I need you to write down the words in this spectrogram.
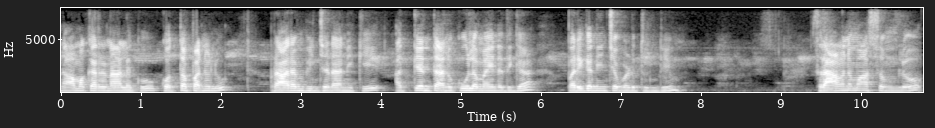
నామకరణాలకు కొత్త పనులు ప్రారంభించడానికి అత్యంత అనుకూలమైనదిగా పరిగణించబడుతుంది. శ్రావణ మాసంలో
